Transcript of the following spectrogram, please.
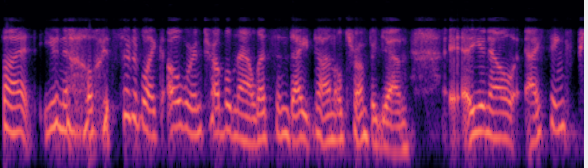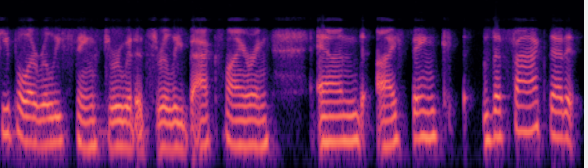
but you know, it's sort of like, oh, we're in trouble now. Let's indict Donald Trump again. Uh, you know, I think people are really seeing through it. It's really backfiring. And I think the fact that it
